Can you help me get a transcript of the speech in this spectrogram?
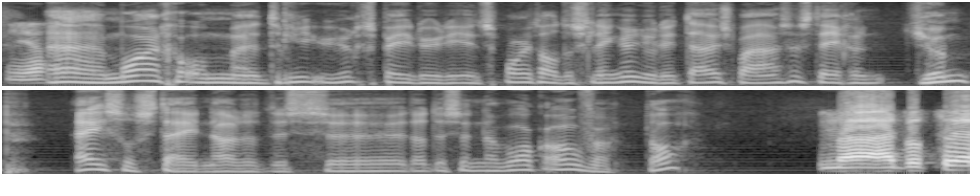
Ja. morgen om drie uur spelen jullie in Sporthal de Slinger, jullie thuisbasis, tegen Jump IJsselstein, nou dat is, uh, dat is een walk-over, toch? Nou, dat... Uh...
